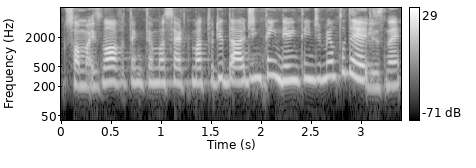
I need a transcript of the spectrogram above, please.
que sou a mais nova, tenho que ter uma certa maturidade e entender o entendimento deles, né?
